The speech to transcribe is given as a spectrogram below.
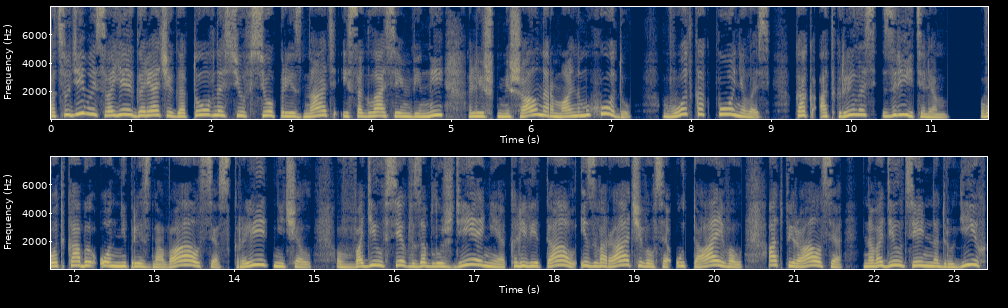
Подсудимый своей горячей готовностью все признать и согласием вины лишь мешал нормальному ходу. Вот как понялось, как открылось зрителям. Вот кабы он не признавался, скрытничал, вводил всех в заблуждение, клеветал, изворачивался, утаивал, отпирался, наводил тень на других,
